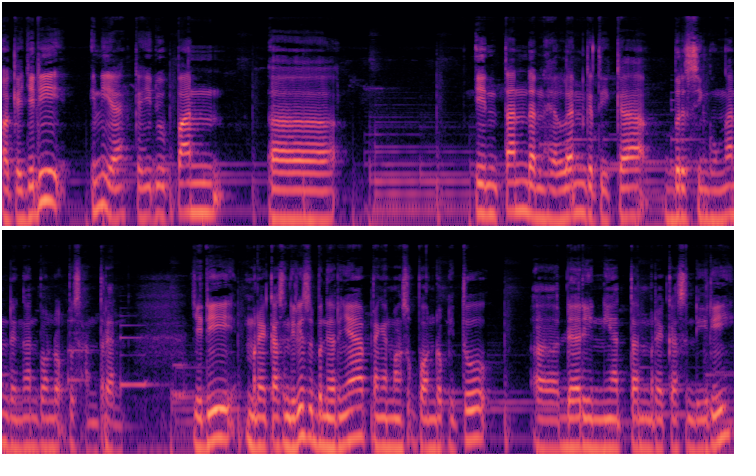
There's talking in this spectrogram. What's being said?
oke jadi ini ya kehidupan uh, Intan dan Helen ketika bersinggungan dengan pondok pesantren. Jadi mereka sendiri sebenarnya pengen masuk pondok itu uh, dari niatan mereka sendiri,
